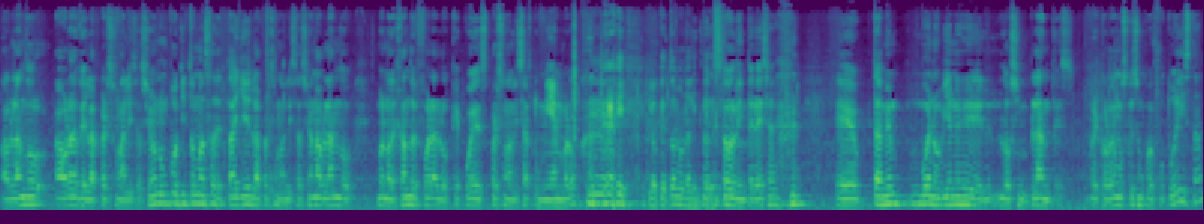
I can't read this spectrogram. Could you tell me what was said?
hablando ahora de la personalización, un poquito más a detalle, la personalización hablando, bueno, dejando de fuera lo que puedes personalizar tu miembro, lo que todo mundo le lo que interesa. todo le interesa. Eh, también, bueno, vienen los implantes. Recordemos que es un juego futurista,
